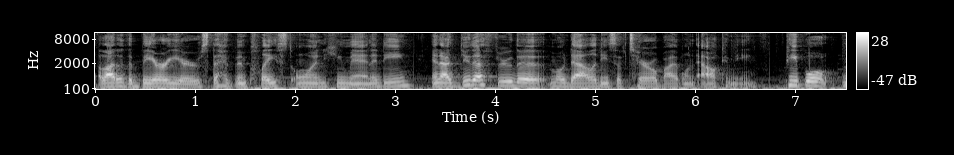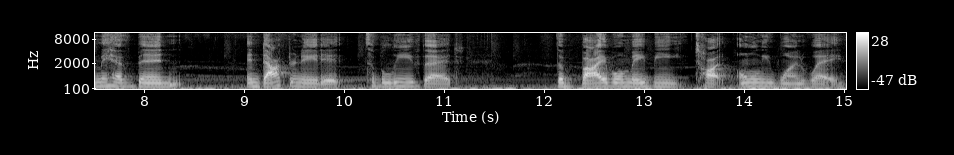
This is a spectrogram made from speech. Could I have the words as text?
a lot of the barriers that have been placed on humanity. And I do that through the modalities of tarot, Bible, and alchemy. People may have been indoctrinated to believe that the Bible may be taught only one way,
